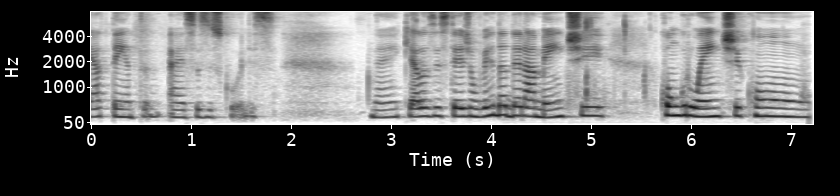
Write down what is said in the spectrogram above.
tá atenta a essas escolhas, né, que elas estejam verdadeiramente congruente com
